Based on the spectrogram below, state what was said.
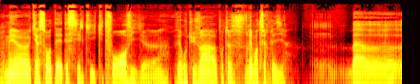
Mhm. mais euh, quels sont tes, tes styles qui, qui te font envie euh, Vers où tu vas pour te vraiment te faire plaisir? Bah, euh,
